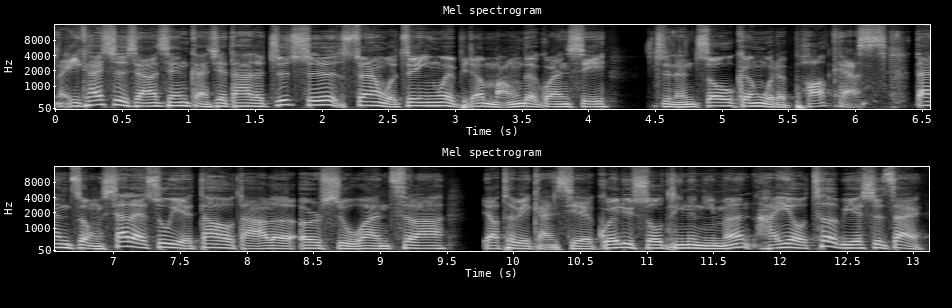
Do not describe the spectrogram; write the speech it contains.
那一开始想要先感谢大家的支持。虽然我最近因为比较忙的关系，只能周更我的 podcast，但总下载数也到达了二十五万次啦。要特别感谢规律收听的你们，还有特别是在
